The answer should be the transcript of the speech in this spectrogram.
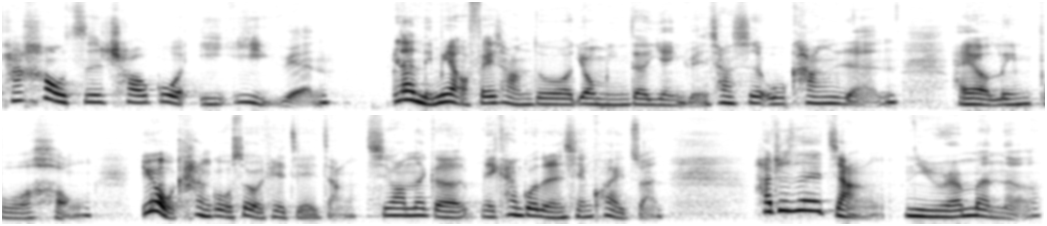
它耗资超过一亿元。那里面有非常多有名的演员，像是吴康仁，还有林柏宏。因为我看过，所以我可以直接讲。希望那个没看过的人先快转。他就是在讲女人们呢，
